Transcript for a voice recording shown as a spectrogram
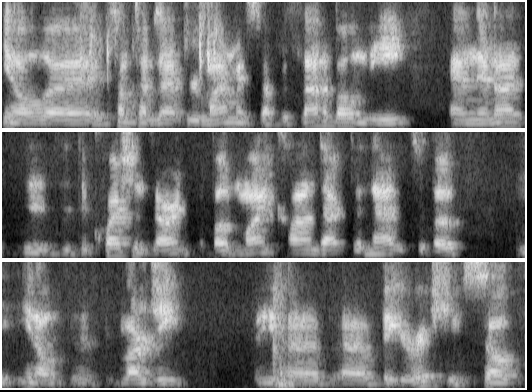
you know, uh, sometimes I have to remind myself it's not about me, and they're not. The, the questions aren't about my conduct and that. It's about, you know, largely uh, uh, bigger issues. So,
